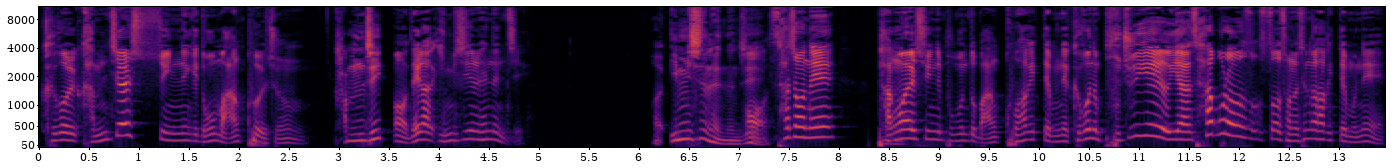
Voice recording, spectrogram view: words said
그걸 감지할 수 있는 게 너무 많고 요즘 감지? 어 내가 임신을 했는지 어, 임신을 했는지. 어, 사전에 방어할 수 있는 부분도 많고 하기 때문에 그거는 부주의에 의한 사고로서 저는 생각하기 때문에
